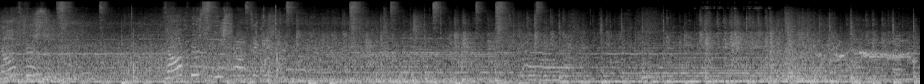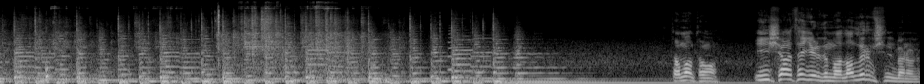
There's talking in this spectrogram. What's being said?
Ne yapıyorsun? Ne yapıyorsun? İnşaata girdin. Tamam tamam. İnşaata girdim valla. Alırım şimdi ben onu.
